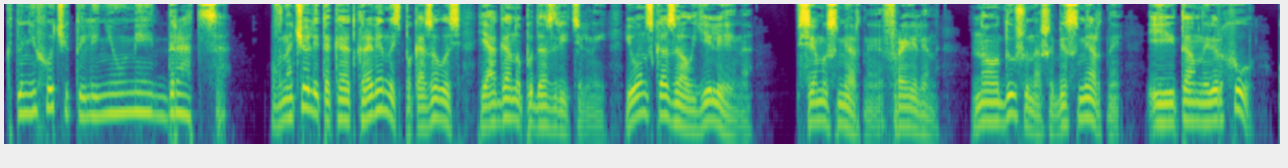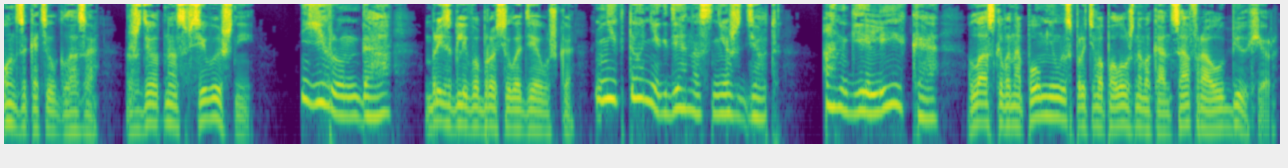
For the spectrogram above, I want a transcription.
кто не хочет или не умеет драться». Вначале такая откровенность показалась Иоганну подозрительной, и он сказал елейно, «Все мы смертные, фрейлин, но души наши бессмертны, И там наверху, он закатил глаза, ждет нас Всевышний. «Ерунда», — брезгливо бросила девушка. «Никто нигде нас не ждет. Ангелика», — ласково напомнила с противоположного конца фрау Бюхер.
